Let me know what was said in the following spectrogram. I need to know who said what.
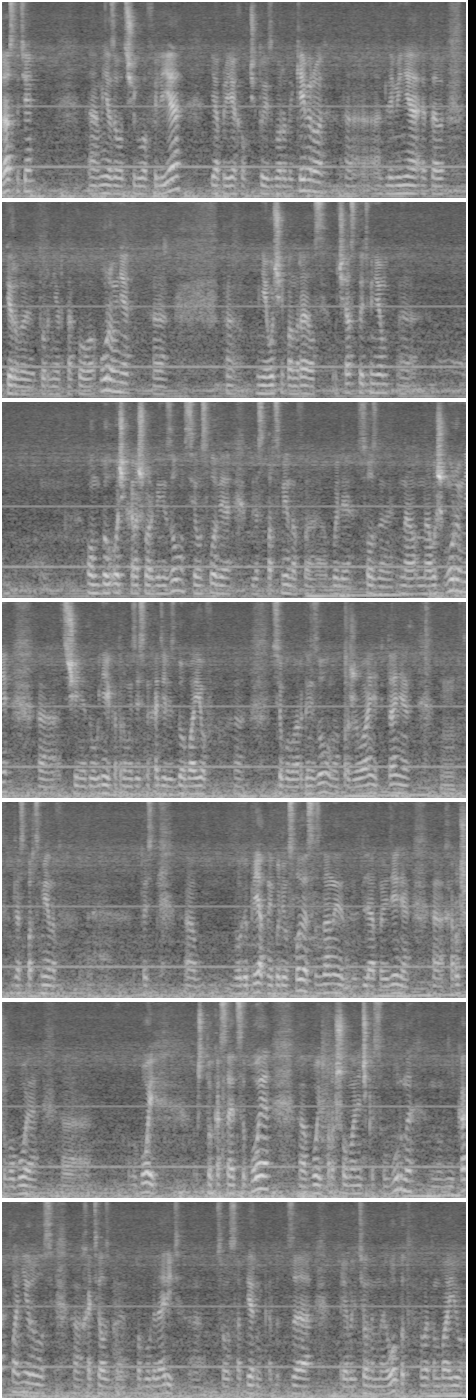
Speaker 1: Здравствуйте, э, меня зовут Щеглов Илья, я приехал в Читу из города Кемерово. Э, для меня это первый турнир такого уровня. Э, мне очень понравилось участвовать в нем. Он был очень хорошо организован, все условия для спортсменов были созданы на, на высшем уровне. В течение двух дней, которые мы здесь находились до боев, все было организовано, проживание, питание для спортсменов. То есть э, благоприятные были условия созданы для проведения э, хорошего боя. Э, бой, что касается боя, бой прошел маленечко сумбурно, но не как планировалось. Хотелось бы поблагодарить своего соперника за приобретенный мной опыт в этом бою.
